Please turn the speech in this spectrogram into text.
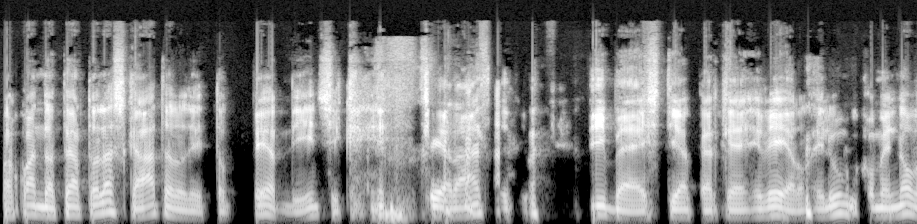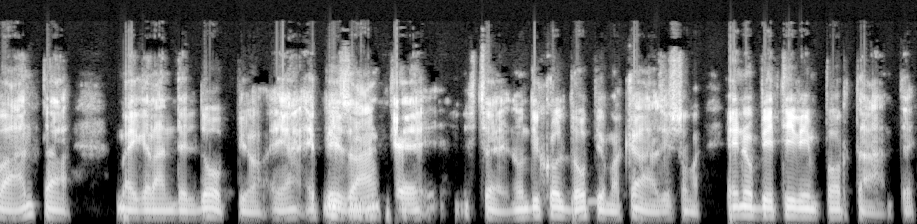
ma quando ho aperto la scatola ho detto, per dici che, che razza di, bestia, perché è vero, è lungo come il 90, ma è grande il doppio e, e pesa anche, cioè, non dico il doppio, ma quasi, insomma, è un obiettivo importante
